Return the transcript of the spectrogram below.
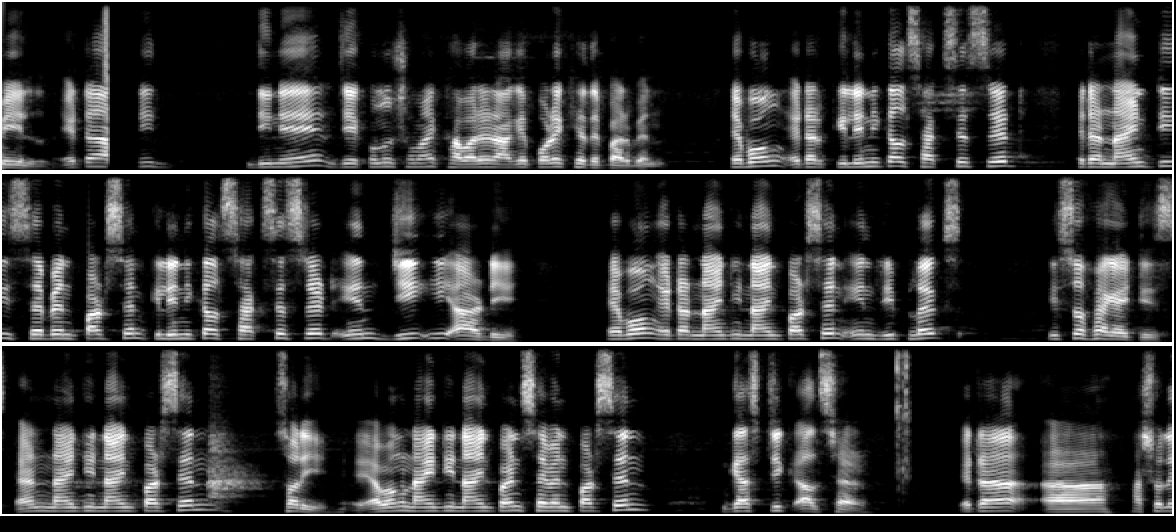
meal এটা আপনি দিনে যে কোনো সময় খাবারের আগে পরে খেতে পারবেন। এবং এটার ক্লিনিক্যাল সাকসেস রেট এটা ninety seven percent clinical success rate in GERD এবং এটা ninety nine percent in reflux esophagitis and ninety nine percent sorry, এবং ninety nine point seven percent gastric ulcer এটা আসলে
